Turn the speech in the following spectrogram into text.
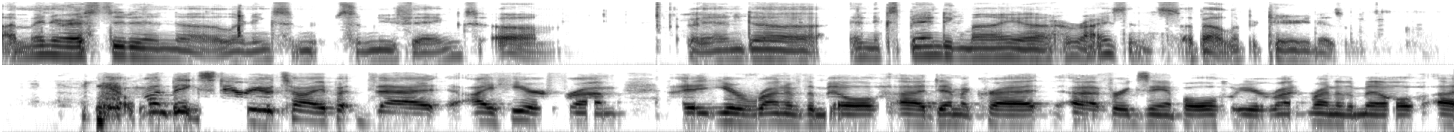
I'm interested in uh, learning some some new things, um, and uh, and expanding my uh, horizons about libertarianism. Yeah, one big stereotype that I hear from uh, your run of the mill uh, Democrat, uh, for example, your run, run of the mill uh,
